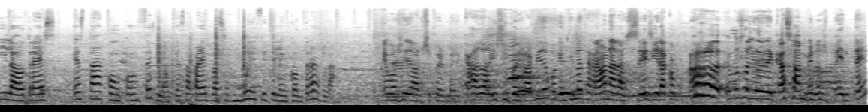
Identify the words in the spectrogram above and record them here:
Y la otra es esta con confeti, aunque esta pared va a ser muy difícil encontrarla. Hemos ido al supermercado ahí súper rápido porque encima cerraban a las 6 y era como ¡ah! hemos salido de casa a menos 20.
